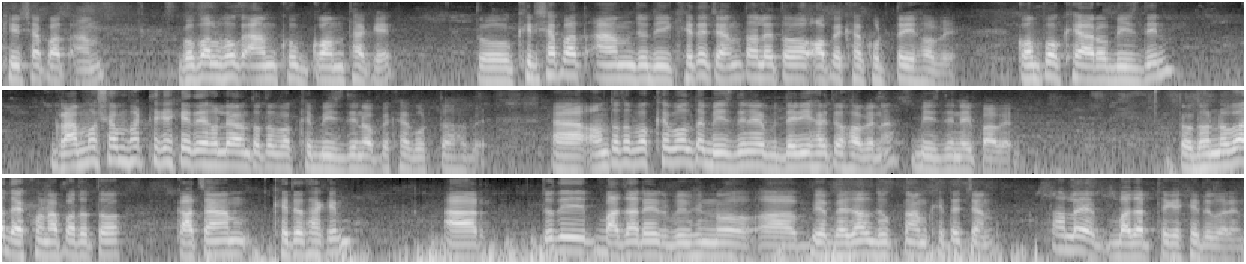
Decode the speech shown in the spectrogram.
ক্ষীরসাপাত আম। গোপালভোগ আম খুব কম থাকে। তো ক্ষীরসাপাত আম যদি খেতে চান তাহলে তো অপেক্ষা করতেই হবে। কমপক্ষে আরও বিশ দিন। গ্রাম্য সম্ভার থেকে খেতে হলে অন্ততপক্ষে বিশ দিন অপেক্ষা করতে হবে। অন্তত অন্ততপক্ষে বলতে বিশ দিনের দেরি হয়তো হবে না, বিশ দিনেই পাবেন। তো ধন্যবাদ, এখন আপাতত কাঁচা আম খেতে থাকেন। আর যদি বাজারের বিভিন্ন ভেজাল ভেজালযুক্ত আম খেতে চান, তাহলে বাজার থেকে খেতে পারেন।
